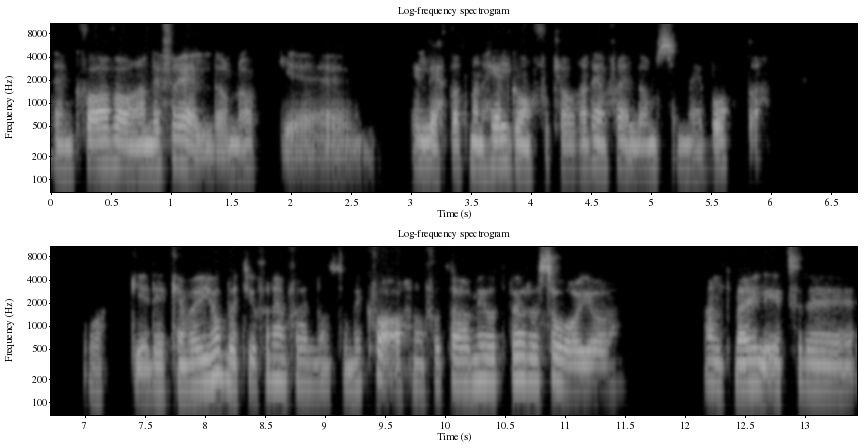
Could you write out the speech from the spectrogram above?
den kvarvarande föräldern och eh, är lätt att man helgonförklarar den föräldern som är borta. Och eh, det kan vara jobbigt ju för den föräldern som är kvar. De får ta emot både sorg och allt möjligt. Så det,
